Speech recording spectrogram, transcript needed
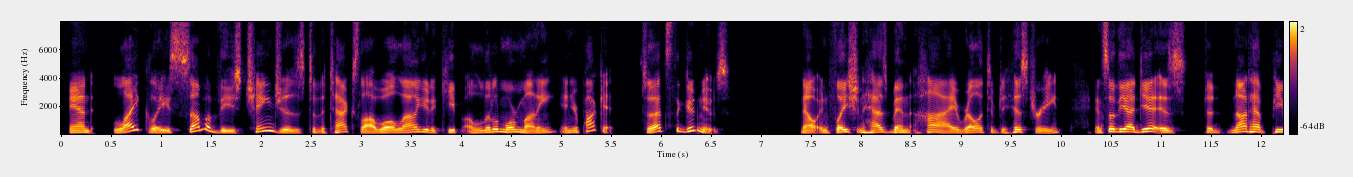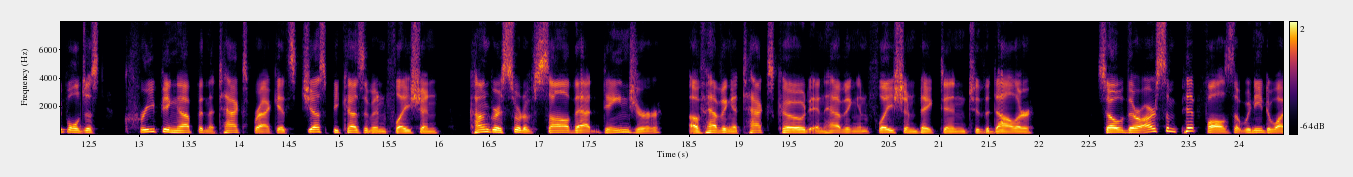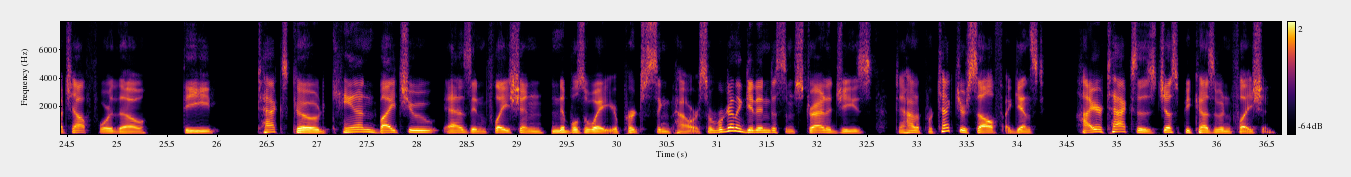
And likely, some of these changes to the tax law will allow you to keep a little more money in your pocket. So that's the good news. Now, inflation has been high relative to history. And so the idea is to not have people just creeping up in the tax brackets just because of inflation. Congress sort of saw that danger of having a tax code and having inflation baked into the dollar. So there are some pitfalls that we need to watch out for, though. The tax code can bite you as inflation nibbles away at your purchasing power. So we're going to get into some strategies to how to protect yourself against higher taxes just because of inflation.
